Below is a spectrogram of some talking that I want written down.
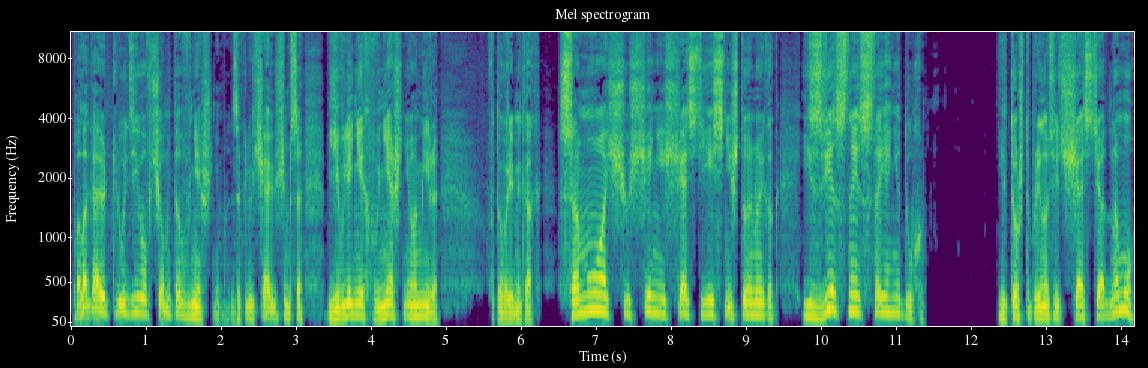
Полагают люди его в чем-то внешнем, заключающемся в явлениях внешнего мира, в то время как само ощущение счастья есть не что иное, как известное состояние духа. И то, что приносит счастье одному,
